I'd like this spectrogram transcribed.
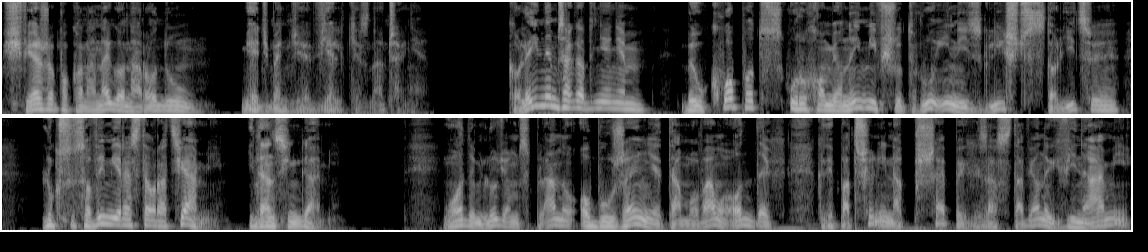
świeżo pokonanego narodu mieć będzie wielkie znaczenie. Kolejnym zagadnieniem był kłopot z uruchomionymi wśród ruin i zgliszcz stolicy luksusowymi restauracjami i dancingami. Młodym ludziom z planu oburzenie tamowało oddech, gdy patrzyli na przepych zastawionych winami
